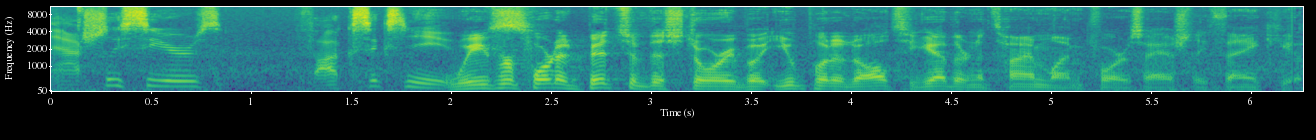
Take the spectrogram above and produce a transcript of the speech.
Ashley Sears, Fox 6 News. We've reported bits of this story, but you put it all together in a timeline for us, Ashley. Thank you.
